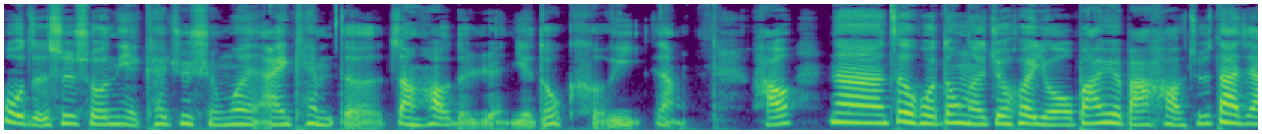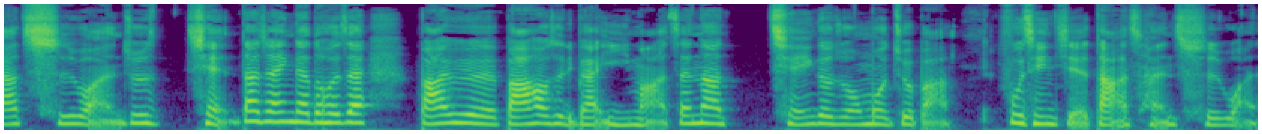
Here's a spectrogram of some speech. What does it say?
或者是说你也可以去询问 iCam 的账号的人，也都可以这样。好，那这个活动呢，就会由八月八号，就是大家吃完，就是前大家应该都会在八月八号是礼拜一嘛，在那前一个周末就把父亲节大餐吃完，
